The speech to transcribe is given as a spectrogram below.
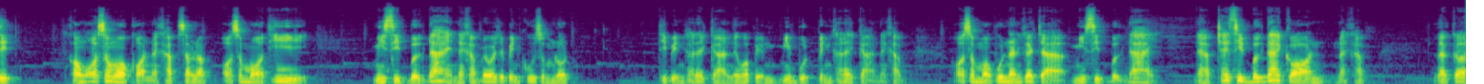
สิทธิ์ของอสมก่อนนะครับสำหรับอสมที่มีสิทธิ์เบิกได้นะครับ ไม่ว่าจะเป็นคู่สมรสที่เป็นข้าราชการหรือว่าเป็นมีบุตรเป็นข้าราชการนะครับอสมผู้นั้นก็จะมีสิทธิ์เบิกได้ นะครับใช้สิทธิ์เบิกได้ก่อนนะครับ แล้วก็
